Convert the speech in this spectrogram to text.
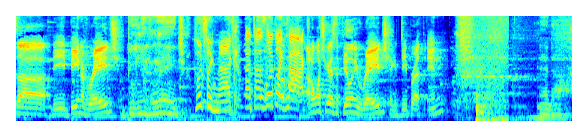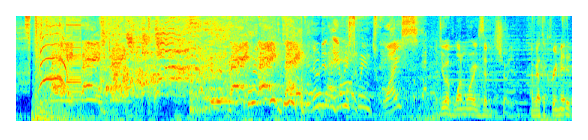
uh, the Bean of Rage. Bean of rage. Looks like Mac. That does look like Mac. I don't want you guys to feel any rage. Take a deep breath in. And out. Dude, did Avery scream twice? I do have one more exhibit to show you. I've got the cremated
